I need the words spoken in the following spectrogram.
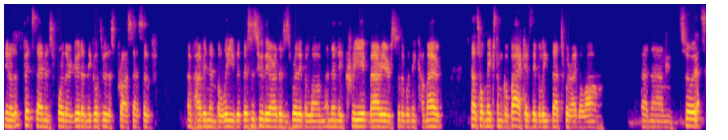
you know, that fits them is for their good, and they go through this process of of having them believe that this is who they are, this is where they belong, and then they create barriers so that when they come out, that's what makes them go back, as they believe that's where I belong. And um, so it's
